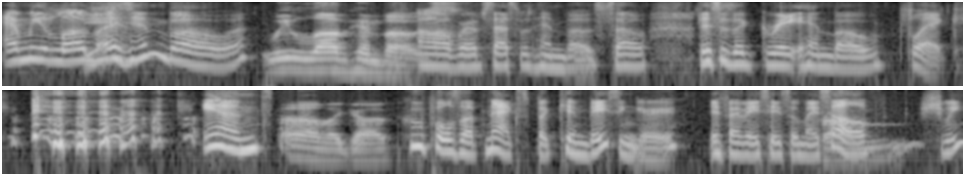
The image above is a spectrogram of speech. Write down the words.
And we love He's- a himbo. We love himbos. Oh, we're obsessed with himbos. So this is a great himbo flick. and Oh my god. who pulls up next but Kim Basinger, if I may say so myself. Swing.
